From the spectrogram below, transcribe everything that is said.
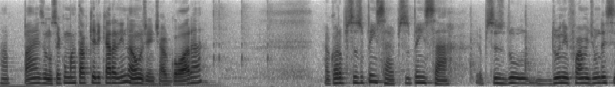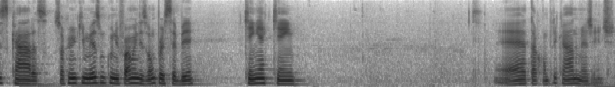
Rapaz, eu não sei como matar aquele cara ali não, gente. Agora... Agora eu preciso pensar, eu preciso pensar. Eu preciso do, do uniforme de um desses caras. Só que mesmo com o uniforme eles vão perceber quem é quem. É, tá complicado, minha gente.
